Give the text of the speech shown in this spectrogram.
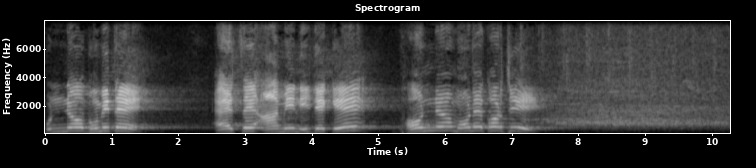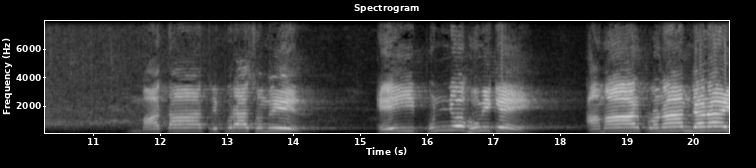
पुण्यो भूमिते ऐसे आमी निजे के धन्य মনে করছি মাতা ত্রিপুরা সুন্দরীর এই পুণ্য ভূমিকে আমার প্রণাম জানাই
